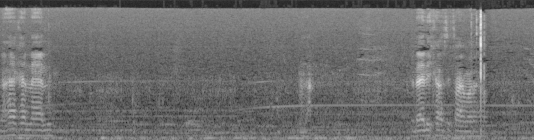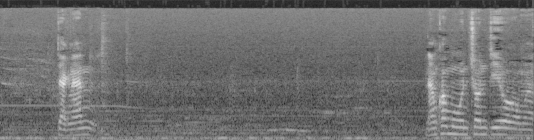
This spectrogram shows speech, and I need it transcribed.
แล้วให้คะแนนจะได้ดีครับสิไฟมาแล้ครับ จากนั้นนำข้อมูลชน geo อออกมา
